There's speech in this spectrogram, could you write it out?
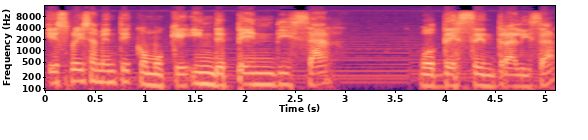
es precisamente como que independizar o descentralizar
